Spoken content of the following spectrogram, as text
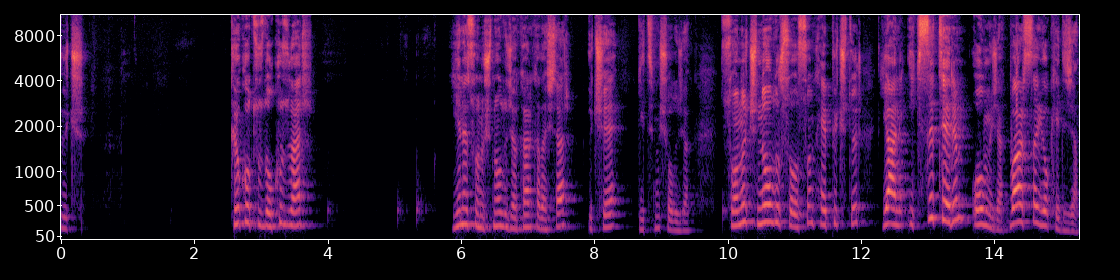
3. Kök 39 ver. Yine sonuç ne olacak arkadaşlar? 3'e gitmiş olacak. Sonuç ne olursa olsun hep 3'tür. Yani x'i terim olmayacak. Varsa yok edeceğim.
